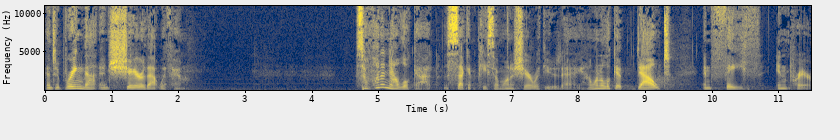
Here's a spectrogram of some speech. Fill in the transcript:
and to bring that and share that with Him. So, I want to now look at the second piece I want to share with you today. I want to look at doubt and faith in prayer.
